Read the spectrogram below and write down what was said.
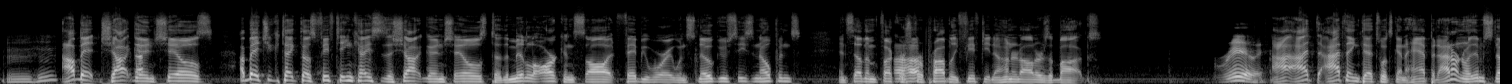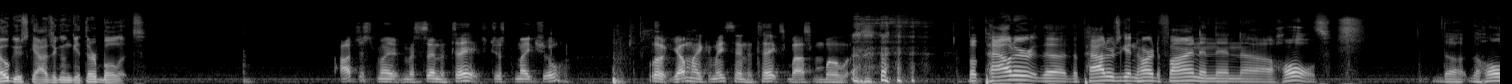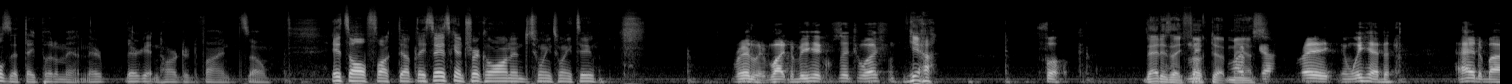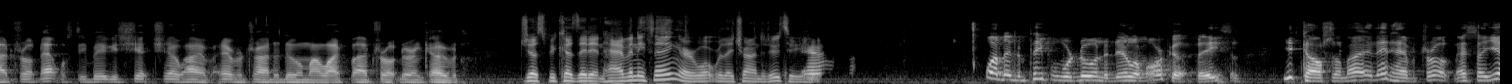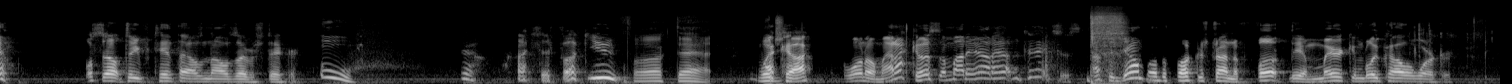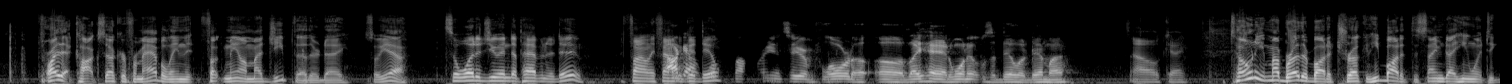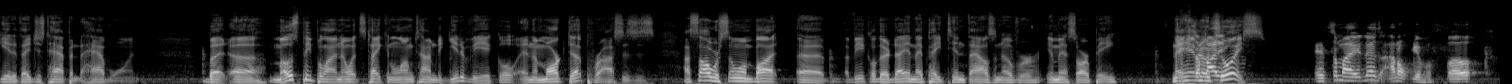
Yeah. Mm-hmm. I'll bet shotgun shells. I bet you could take those 15 cases of shotgun shells to the middle of Arkansas at February when snow goose season opens and sell them fuckers Uh-huh. for probably 50 to 100 dollars a box. Really? I I, th- I think that's what's going to happen. I don't know. Them snow goose guys are going to get their bullets. I just made me send a text just to make sure. Look, y'all making me send a text about some bullets. But powder, the the powder's getting hard to find, and then uh, holes, the the holes that they put them in, they're they're getting harder to find. So it's all fucked up. They say it's going to trickle on into 2022. really? Like the vehicle situation? Yeah, Fuck. That is a fucked up Me and my mess. wife and we had to. I had to buy a truck. That was the biggest shit show I have ever tried to do in my life. Buy a truck during COVID. just because they didn't have anything, or what were they trying to do to you? Yeah. Well, then the people were doing the dealer markup fees, and you'd call somebody, they'd have a truck, and they'd say, "Yeah, we'll sell it to you for ten thousand dollars over sticker." Ooh, Yeah, I said, "Fuck you." fuck that. I What? cocked one of them, and I cussed somebody out out in Texas. I said, "Y'all motherfuckers trying to fuck the American blue collar worker." Probably that cocksucker from Abilene that fucked me on my Jeep the other day. So yeah, So what did you end up having to do? You finally found I a got good deal. My friends here in Florida, uh, they had one. It was a dealer demo. Oh, okay. Tony, my brother bought a truck and he bought it the same day he went to get it. They just happened to have one. But uh, most people I know, it's taken a long time to get a vehicle, and the marked up prices is. I saw where someone bought uh, a vehicle their day and they paid ten thousand over MSRP. They If have somebody- no choice. If somebody does, I don't give a fuck.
